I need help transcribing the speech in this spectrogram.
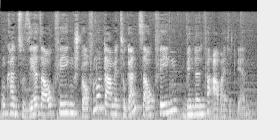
und kann zu sehr saugfähigen Stoffen und damit zu ganz saugfähigen Windeln verarbeitet werden.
